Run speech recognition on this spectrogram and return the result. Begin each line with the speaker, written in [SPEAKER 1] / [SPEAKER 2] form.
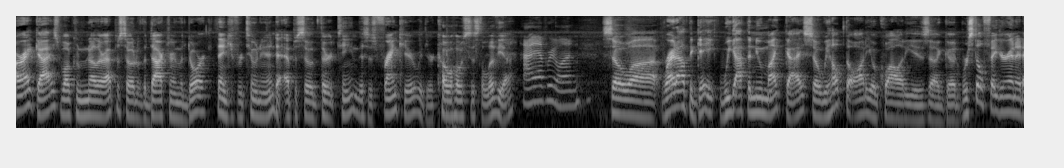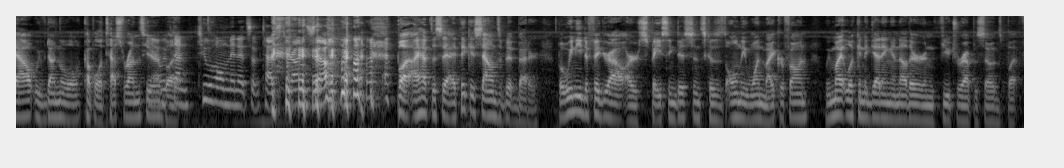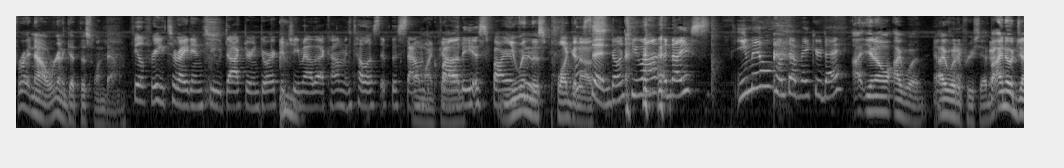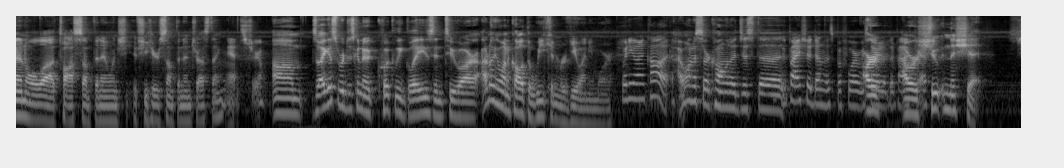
[SPEAKER 1] All right, guys, welcome to another episode of The Doctor and the Dork. Thank you for tuning in to episode 13. This is Frank here with your co hostess, Olivia.
[SPEAKER 2] Hi, everyone.
[SPEAKER 1] So, uh, right out the gate, we got the new mic, guys. So, we hope the audio quality is uh, good. We're still figuring it out. We've done a little couple of test runs here,
[SPEAKER 2] Yeah, we've
[SPEAKER 1] but
[SPEAKER 2] done two whole minutes of test runs, so
[SPEAKER 1] but I have to say, I think it sounds a bit better. But we need to figure out our spacing distance because it's only one microphone. We might look into getting another in future episodes, but for right now, we're gonna get this one down.
[SPEAKER 2] feel free to write into doctorandork at gmail.com and tell us if the oh sound
[SPEAKER 1] Oh my God.
[SPEAKER 2] quality is far
[SPEAKER 1] You and
[SPEAKER 2] improved.
[SPEAKER 1] this plugging
[SPEAKER 2] Listen,
[SPEAKER 1] us.
[SPEAKER 2] Listen, don't you want a nice email? Wouldn't that make your day?
[SPEAKER 1] I, you know, I would. I would appreciate it. But I know Jen will uh, toss something in when she, if she hears something interesting.
[SPEAKER 2] Yeah, it's true.
[SPEAKER 1] Um, so I guess we're just gonna quickly glaze into our. I don't even want to call it the week in review anymore.
[SPEAKER 2] What do you want to call it?
[SPEAKER 1] I want to start calling it just Uh, We
[SPEAKER 2] probably should have done this before we
[SPEAKER 1] our
[SPEAKER 2] started the podcast.
[SPEAKER 1] our shooting the shit.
